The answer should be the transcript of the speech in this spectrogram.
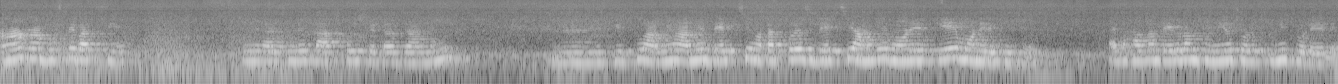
হ্যাঁ হ্যাঁ বুঝতে পারছি। তুমি রাইসমিলের কাজ করি, সেটা জানি। কিন্তু আমিও, আমি দেখছি, হঠাৎ করে দেখছি আমাকে মনে, কে মনে রেখেছে? তাই ভাবলাম, দেখলাম তুমিও চলে, তুমি চলে এলে।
